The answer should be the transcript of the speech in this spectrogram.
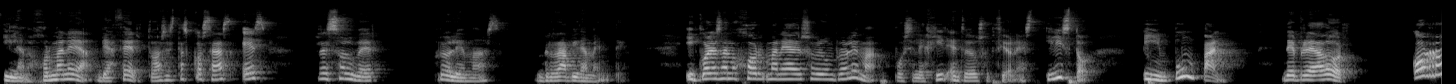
Y la mejor manera de hacer todas estas cosas es resolver problemas rápidamente. ¿Y cuál es la mejor manera de resolver un problema? Pues elegir entre dos opciones. Y listo. Pim, pum, pan. Depredador. ¿Corro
